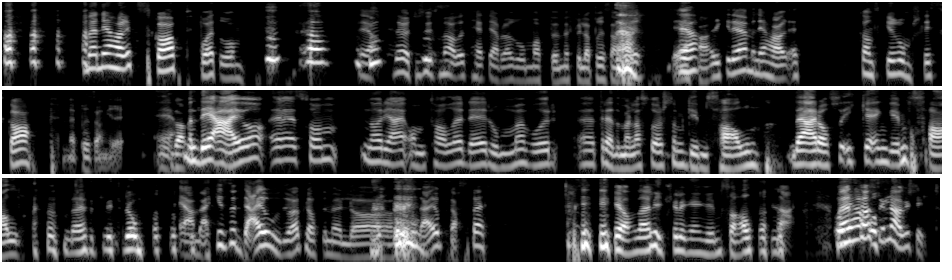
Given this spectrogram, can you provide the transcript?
Men jeg har et skap på et rom. Ja. Ja, det hørtes ut som jeg hadde et helt jævla rom oppe med full av presanger. Jeg har ikke det, men jeg har et ganske romslig skap med presanger i. Ja, men det er jo eh, som når jeg omtaler det rommet hvor eh, tredemølla står som gymsalen. Det er altså ikke en gymsal. Det er et lite rom. Ja, men det er ikke så Det er jo Du har plass til møll, og det er jo plass der. ja, men det er likevel ikke en gymsal. Nei. Og men jeg skal også, lage skilt.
